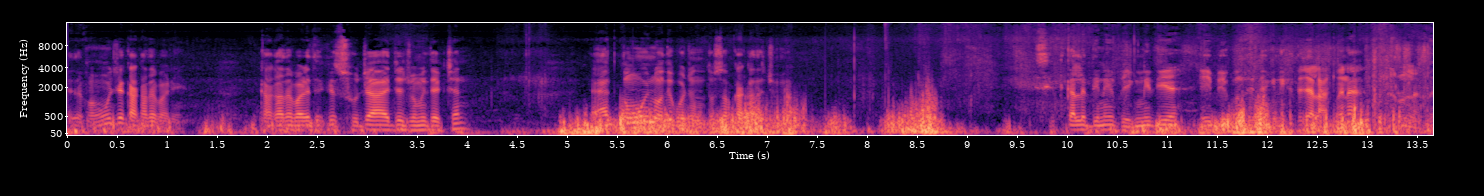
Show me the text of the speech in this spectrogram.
এই দেখুন ওই যে কাকাদের বাড়ি। কাকাদের বাড়ি থেকে সোজা যে জমি দেখছেন? একদম ওই নদী পর্যন্ত সব কাকাদের জমি। শীতকালের দিনে বেগনি দিয়ে এই বেগুন দিয়ে বেগনি খেতে যা লাগবে না দারুণ লাগবে।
